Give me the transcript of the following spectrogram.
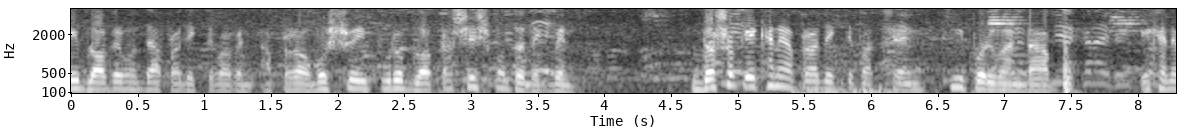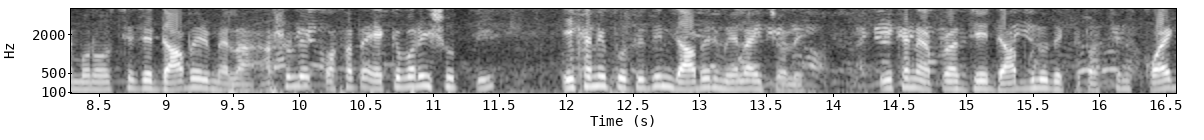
এই ব্লগের মধ্যে আপনারা দেখতে পাবেন। আপনারা অবশ্যই পুরো ব্লগটা শেষ পর্যন্ত দেখবেন। দর্শক, এখানে আপনারা দেখতে পাচ্ছেন কি পরিমাণ ডাব। এখানে মনে হচ্ছে যে ডাবের মেলা। আসলে কথাটা একেবারেই সত্যি, এখানে প্রতিদিন ডাবের মেলাই চলে। এখানে আপনারা যে ডাবগুলো দেখতে পাচ্ছেন, কয়েক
